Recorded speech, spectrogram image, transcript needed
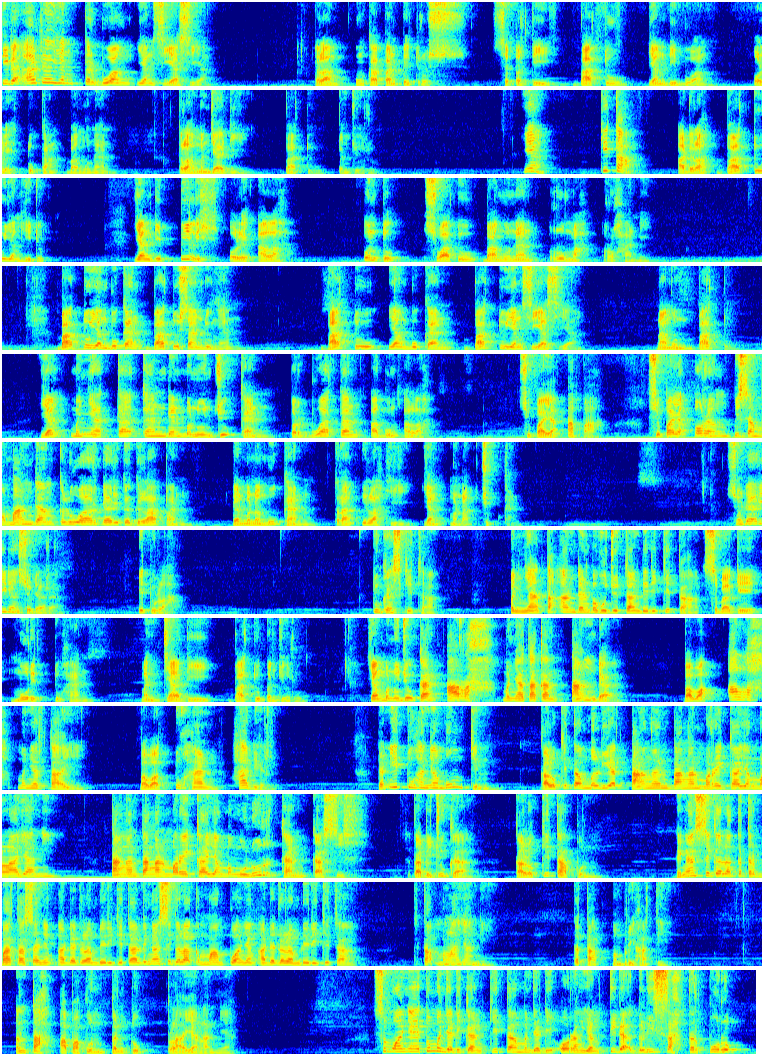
tidak ada yang terbuang yang sia-sia. Dalam ungkapan Petrus, seperti batu yang dibuang oleh tukang bangunan telah menjadi batu penjuru. Ya, kita adalah batu yang hidup yang dipilih oleh Allah untuk suatu bangunan rumah rohani. Batu yang bukan batu sandungan, batu yang bukan batu yang sia-sia, namun batu yang menyatakan dan menunjukkan perbuatan agung Allah. Supaya apa? Supaya orang bisa memandang keluar dari kegelapan dan menemukan terang ilahi yang menakjubkan. Saudari dan saudara, itulah tugas kita, penyataan dan pewujudan diri kita sebagai murid Tuhan menjadi batu penjuru yang menunjukkan arah, menyatakan tanda bahwa Allah menyertai, bahwa Tuhan hadir. Dan itu hanya mungkin kalau kita melihat tangan-tangan mereka yang melayani, tangan-tangan mereka yang mengulurkan kasih, tetapi juga kalau kita pun dengan segala keterbatasan yang ada dalam diri kita, dengan segala kemampuan yang ada dalam diri kita, tetap melayani, tetap memberi hati. Entah apa pun bentuk pelayanannya. Semuanya itu menjadikan kita menjadi orang yang tidak gelisah terpuruk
